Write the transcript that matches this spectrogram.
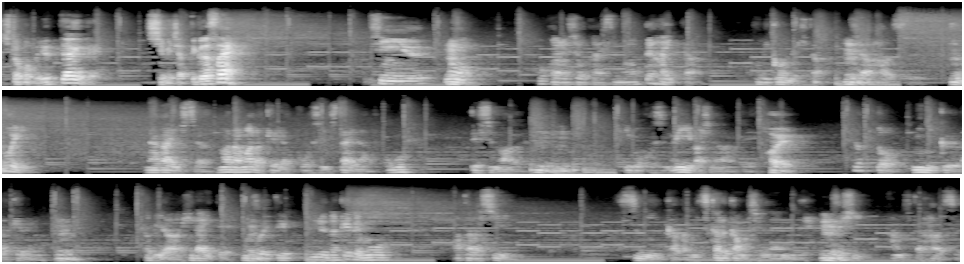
一言言ってあげて、締めちゃってください。親友うんの僕から紹介してもらって入った、飛び込んできたうんシェアハウス。すごい長い人はまだまだ契約更新したいなと思ってしまううんうん。居心地のいい場所なので、はい。ちょっと見に来るだけでも、うん。扉を開いて覗いてみるだけでも、新しい住みかが見つかるかもしれないので、うんぜひ、ハンキタハウス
